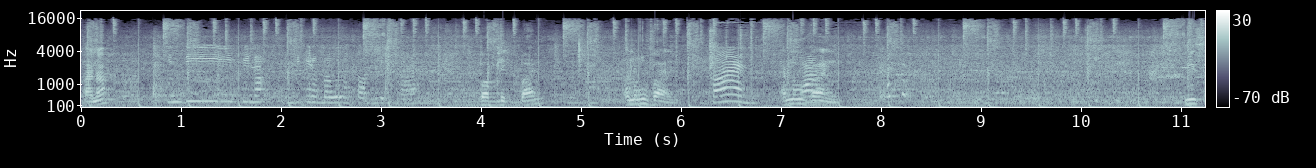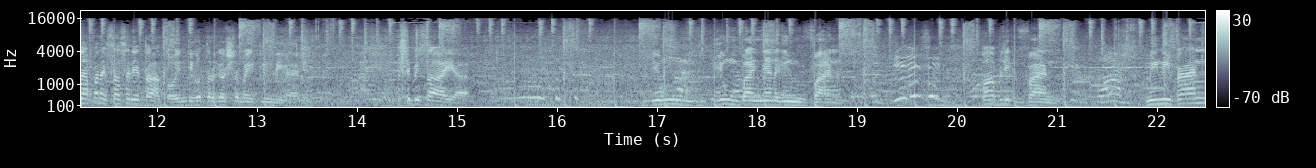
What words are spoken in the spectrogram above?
Ano? Hindi pinak hindi pinagbawal ang public ban. Public van? Anong van? Ban. Anong van? Minsan pa nagsasalita ako, hindi ko talaga siya maintindihan. Kasi Bisaya, yung yung van niya naging van. Public van. ban. Minivan.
